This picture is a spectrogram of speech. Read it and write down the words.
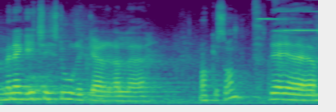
Men jeg er ikke historiker eller noe sånt. Er,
